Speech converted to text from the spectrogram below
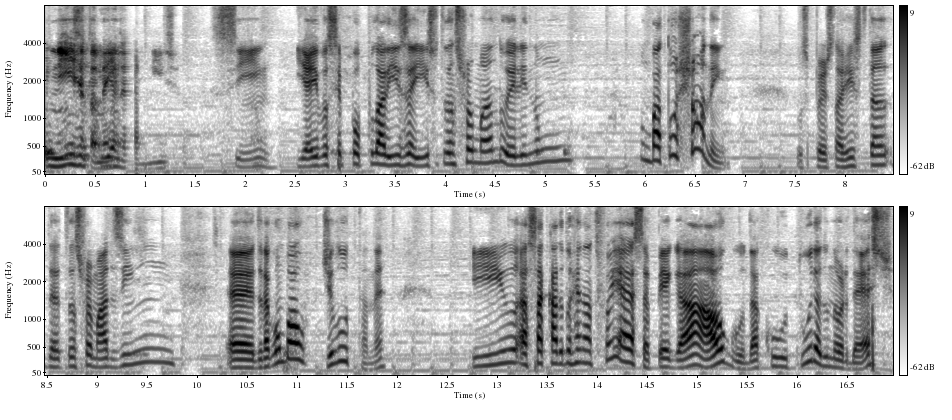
Ninja também, e, né? Ninja. Sim. E aí você populariza isso transformando ele num, num Battle Shonen. Os personagens é, transformados em é, Dragon Ball de luta, né? E a sacada do Renato foi essa: pegar algo da cultura do Nordeste,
